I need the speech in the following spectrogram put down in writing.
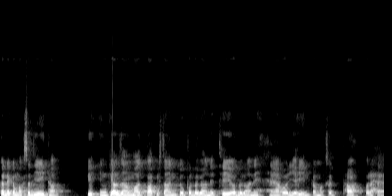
کرنے کا مقصد یہی تھا کہ ان کے الزامات پاکستان کے اوپر لگانے تھے اور لگانے ہیں اور یہی ان کا مقصد تھا اور ہے۔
